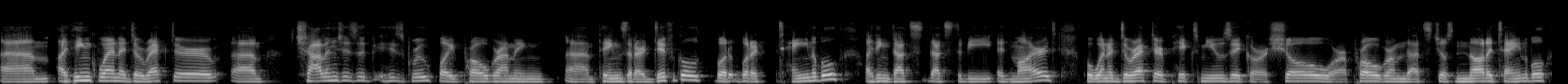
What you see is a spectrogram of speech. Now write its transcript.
Um, I think when a director um, challenges his group by programming um, things that are difficult but but attainable. I think that's that's to be admired. But when a director picks music or a show or a program that's just not attainable,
